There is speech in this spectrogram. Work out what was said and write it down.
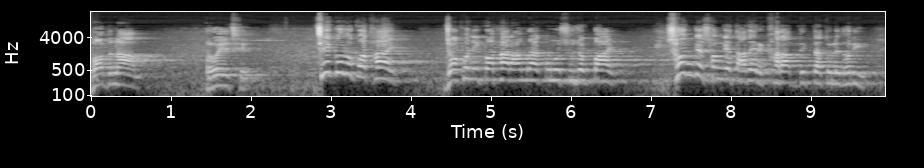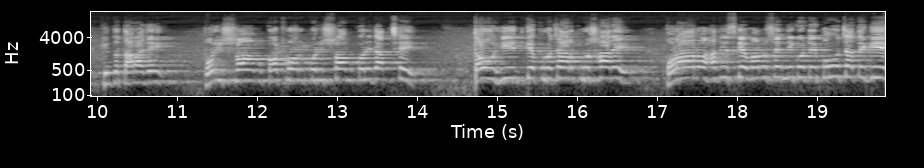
বদনাম রয়েছে। যে কোনো কথায় যখনই কথার আমরা কোনো সুযোগ পাই, সঙ্গে সঙ্গে তাদের খারাপ দিকটা তুলে ধরি। কিন্তু তারা যে পরিশ্রম, কঠোর পরিশ্রম করে যাচ্ছে, তৌহিদকে প্রচার প্রসারে কোরআন ও হাদিসকে মানুষের নিকটে পৌঁছাতে গিয়ে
